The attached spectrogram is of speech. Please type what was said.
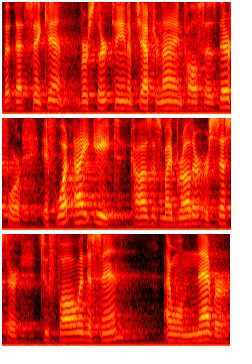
Let that sink in. Verse 13 of chapter 9, Paul says, Therefore, if what I eat causes my brother or sister to fall into sin, I will never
